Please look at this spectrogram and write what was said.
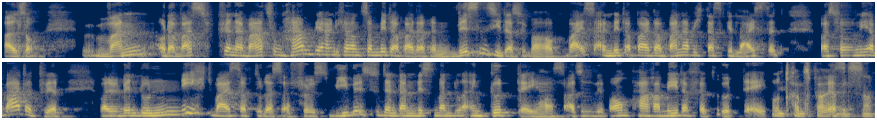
Also, wann oder was für eine Erwartung haben wir eigentlich an unsere Mitarbeiterinnen? Wissen Sie das überhaupt? Weiß ein Mitarbeiter, wann habe ich das geleistet, was von mir erwartet wird? Weil wenn du nicht weißt, ob du das erfüllst, wie willst du denn dann wissen, wann du ein Good Day hast? Also wir brauchen Parameter für Good Day. Und Transparenz. Das,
